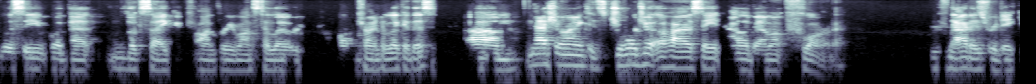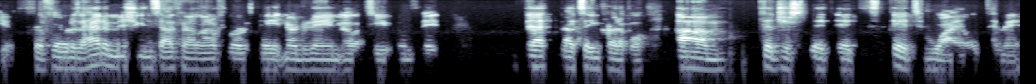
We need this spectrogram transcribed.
we'll see what that looks like if On Three wants to load I'm trying to look at this. Um, national rank it's Georgia, Ohio State, Alabama, Florida. That is ridiculous. So Florida's ahead of Michigan, South Carolina, Florida State, Notre Dame, LSU, Penn State. That that's incredible. Um, that just it, it's it's wild to me.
